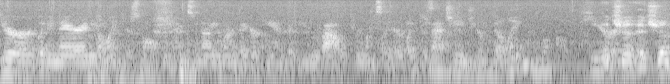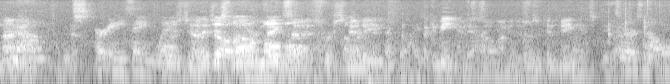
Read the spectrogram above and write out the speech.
you're living there and you don't like your small can, so now you want a bigger can, but you move out three months later, like, does that change your billing here? It should, it shouldn't, No, it's, Or anything it was with, No, they just fill it more out big mobile size. for somebody, A convenience, so I mean, it was a convenience deal. so there's no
